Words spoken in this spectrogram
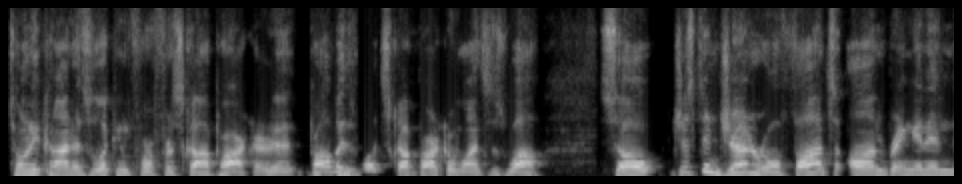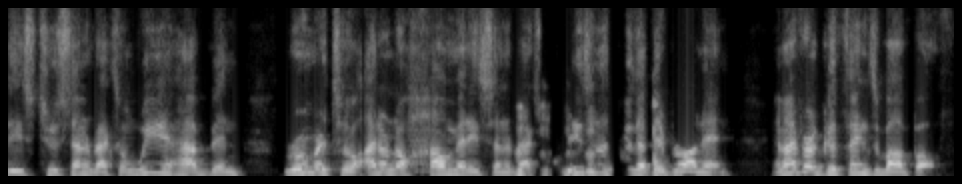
Tony Khan is looking for for Scott Parker. It probably is what Scott Parker wants as well. So, just in general, thoughts on bringing in these two center backs. And we have been rumored to, I don't know how many center backs, but these are the two that they brought in. And I've heard good things about both.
